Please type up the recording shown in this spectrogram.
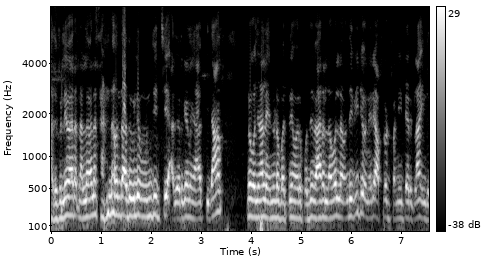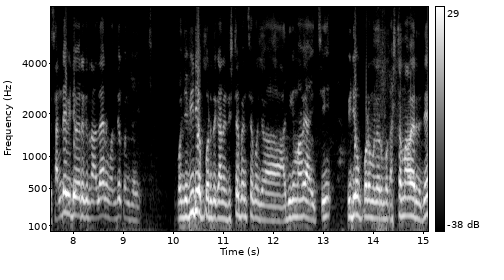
அதுக்குள்ளேயே வேறு நல்ல வேலை சண்டை வந்து அதுக்குள்ளேயே முடிஞ்சிச்சு. அது வரைக்கும் எனக்கு ஹாப்பி தான். இன்னும் கொஞ்ச நாள் என்னோட பர்த்டே வரப்போகுது. வேறு லெவலில் வந்து வீடியோ நிறைய அப்லோட் பண்ணிகிட்டே இருக்கலாம். இந்த சண்டே வீடியோ இருக்கிறதுனால தான் எனக்கு வந்து கொஞ்சம் கொஞ்சம் வீடியோ போடுறதுக்கான டிஸ்டர்பன்ஸே கொஞ்சம் அதிகமாகவே ஆயிடுச்சு. வீடியோ போட முடியல ரொம்ப கஷ்டமாகவே இருந்தது.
